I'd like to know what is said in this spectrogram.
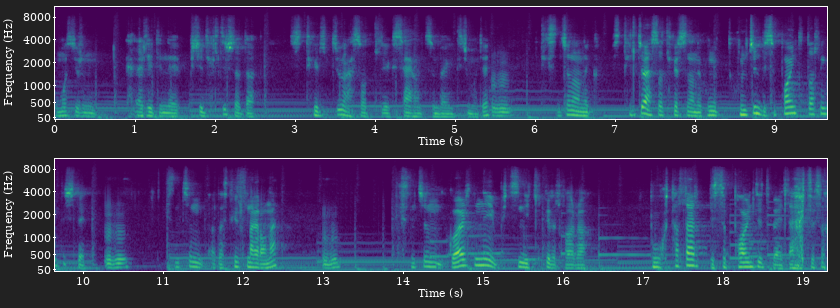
хүмүүс ер нь аль хэдийн бичиж эхэлсэн шүү дээ. Сэтгэл зүйн асуудлыг сайн хүндсэн байна гэдэг ч юм уу тий. Тэгсэн чинь нэг сэтгэл зүйн асуудал гэхэрсэн нэг хүн хүн чинь disappointed болно гэдэг шүү дээ. Тэгсэн чинь одоо сэтгэл нагаар унаад. Тэгсэн чинь Guardian-ы бичсэн нийтлэлээр болохоор бүх талаар disappointed байлаа гэсэн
